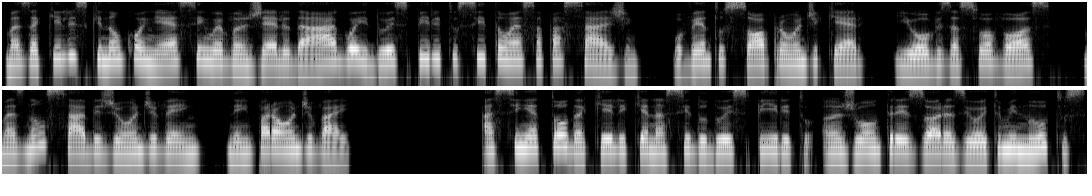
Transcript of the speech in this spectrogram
Mas aqueles que não conhecem o Evangelho da água e do Espírito citam essa passagem: O vento sopra onde quer, e ouves a sua voz, mas não sabes de onde vem, nem para onde vai. Assim é todo aquele que é nascido do Espírito. João 3 horas e 8 minutos,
